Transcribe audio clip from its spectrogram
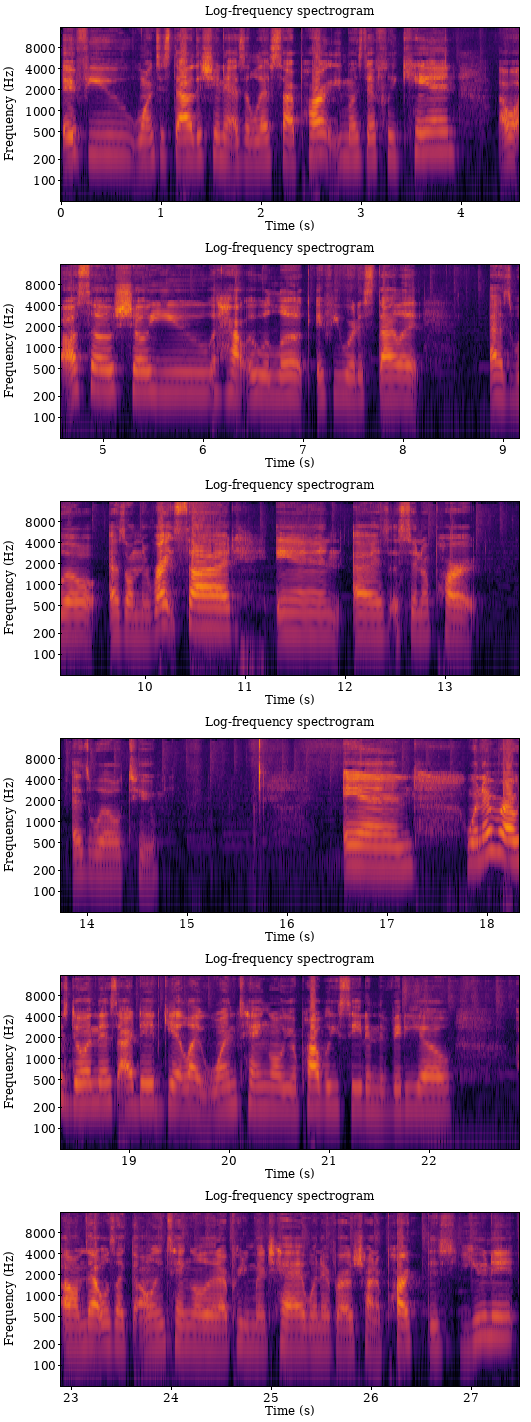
If you want to style this unit as a left side part, you most definitely can. I will also show you how it will look if you were to style it as well as on the right side and as a center part as well too. And whenever I was doing this I did get like one tangle. You'll probably see it in the video. Um, that was like the only tangle that I pretty much had whenever I was trying to part this unit.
